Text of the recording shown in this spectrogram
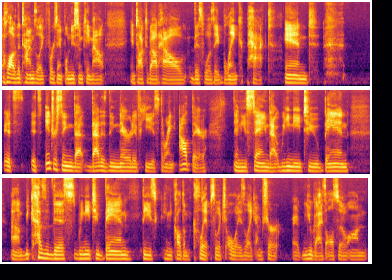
a lot of the times, like, for example, Newsom came out and talked about how this was a blank pact. And it's it's interesting that that is the narrative he is throwing out there and he's saying that we need to ban um, because of this, we need to ban these. He called them clips, which always like I'm sure uh, you guys also on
